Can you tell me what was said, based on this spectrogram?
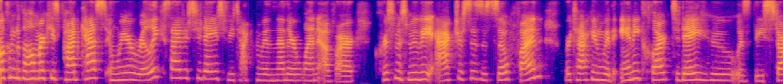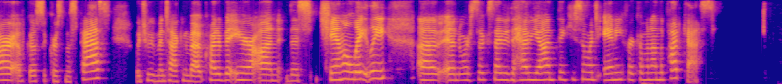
welcome to the Hallmarkies podcast. And we are really excited today to be talking with another one of our Christmas movie actresses. It's so fun. We're talking with Annie Clark today, who was the star of Ghosts of Christmas Past, which we've been talking about quite a bit here on this channel lately. Uh, and we're so excited to have you on. Thank you so much, Annie, for coming on the podcast.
